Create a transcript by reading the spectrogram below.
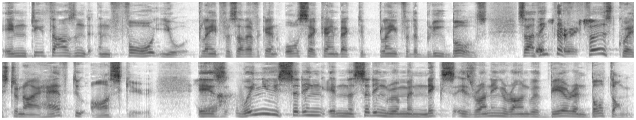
in 2004, you played for South Africa and also came back to play for the Blue Bulls. So I think the correct. first question I have to ask you is when you're sitting in the sitting room and Nix is running around with beer and biltong,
